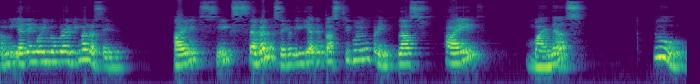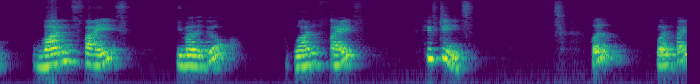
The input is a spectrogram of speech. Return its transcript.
আমি ইয়াতে কৰিব পৰা কিমান আছে? ফাইভ ছিক্স ছেভেন আছে। গতিকে plus five minus two one five কিমান ওৱান ফাইভ ফিফটিন হ'ল? One five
